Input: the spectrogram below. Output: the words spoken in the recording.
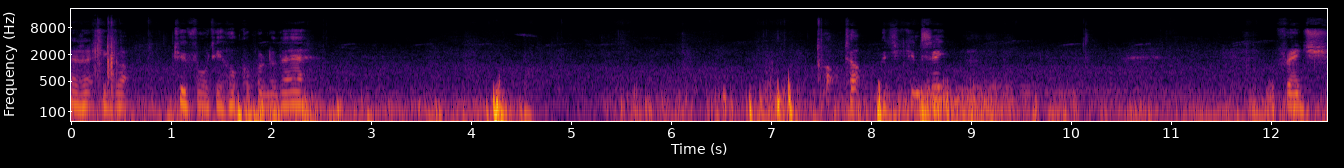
Has actually got 240 hook up under there. Top as you can see. Fridge,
